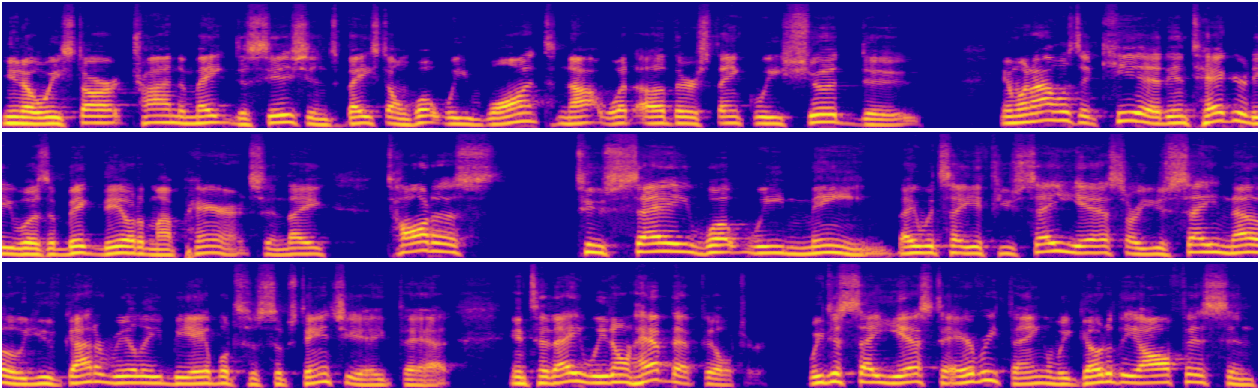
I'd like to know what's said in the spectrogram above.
You know, we start trying to make decisions based on what we want, not what others think we should do. And when I was a kid, integrity was a big deal to my parents, and they taught us to say what we mean. They would say, if you say yes or you say no, you've got to really be able to substantiate that. And today we don't have that filter. We just say yes to everything and we go to the office and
